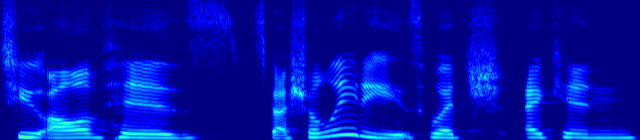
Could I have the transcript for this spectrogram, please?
to all of his special ladies, which I can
